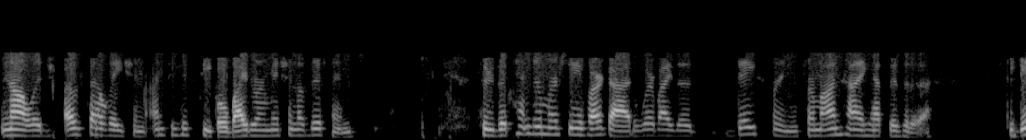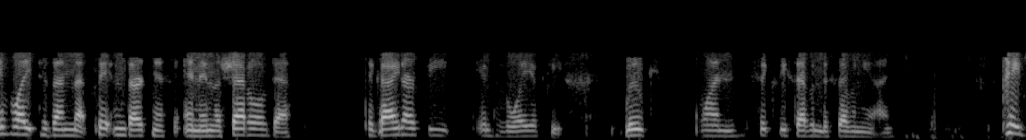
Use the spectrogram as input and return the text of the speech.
knowledge of salvation unto his people by the remission of their sins, through the tender mercy of our God, whereby the day spring from on high hath visited us, to give light to them that sit in darkness and in the shadow of death, to guide our feet into the way of peace. Luke 1, 67 to 79. Page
